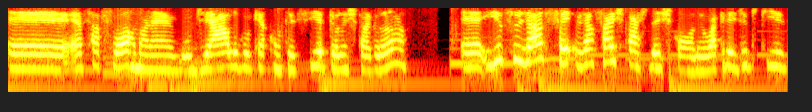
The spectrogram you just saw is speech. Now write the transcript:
é, essa forma, né, o diálogo que acontecia pelo Instagram, é, isso já, já faz parte da escola. Eu acredito que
